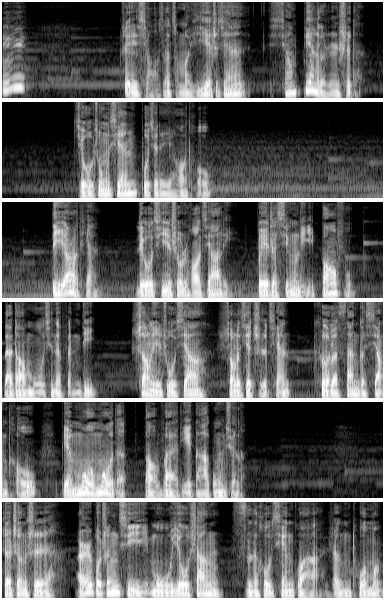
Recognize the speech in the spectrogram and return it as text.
哎，这小子怎么一夜之间像变了个人似的？酒中仙不解的摇摇头。第二天，刘七收拾好家里，背着行李包袱，来到母亲的坟地，上了一炷香，烧了些纸钱，刻了三个响头，便默默的到外地打工去了。这正是儿不争气母忧伤，死后牵挂仍托梦。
